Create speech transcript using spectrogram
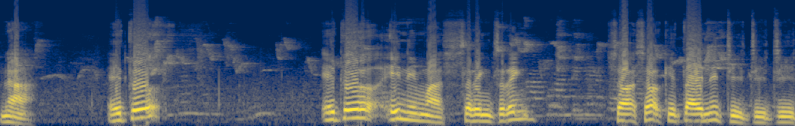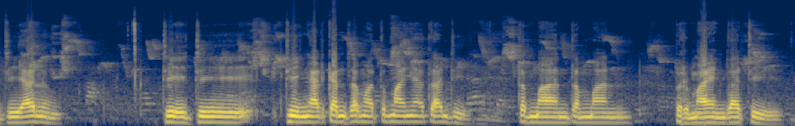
nah itu itu ini mas sering-sering sok-sok kita ini di di di, di anu di, di diingatkan sama temannya tadi teman-teman bermain tadi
